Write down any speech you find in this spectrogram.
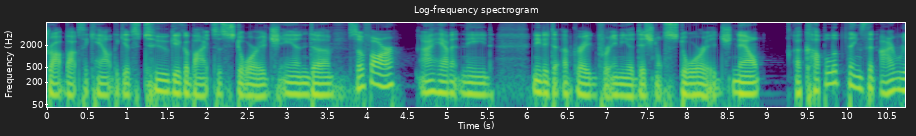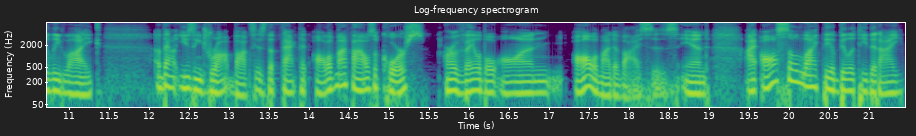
Dropbox account that gives two gigabytes of storage, and uh, so far I haven't need needed to upgrade for any additional storage. Now, a couple of things that I really like about using Dropbox is the fact that all of my files, of course, are available on all of my devices, and I also like the ability that I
